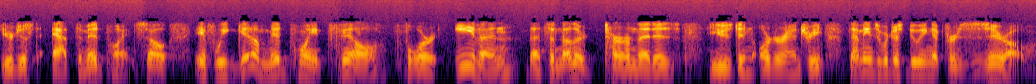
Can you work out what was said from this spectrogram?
You're just at the midpoint. So if we get a midpoint fill for even, that's another term that is used in order entry. That means we're just doing it for zero.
